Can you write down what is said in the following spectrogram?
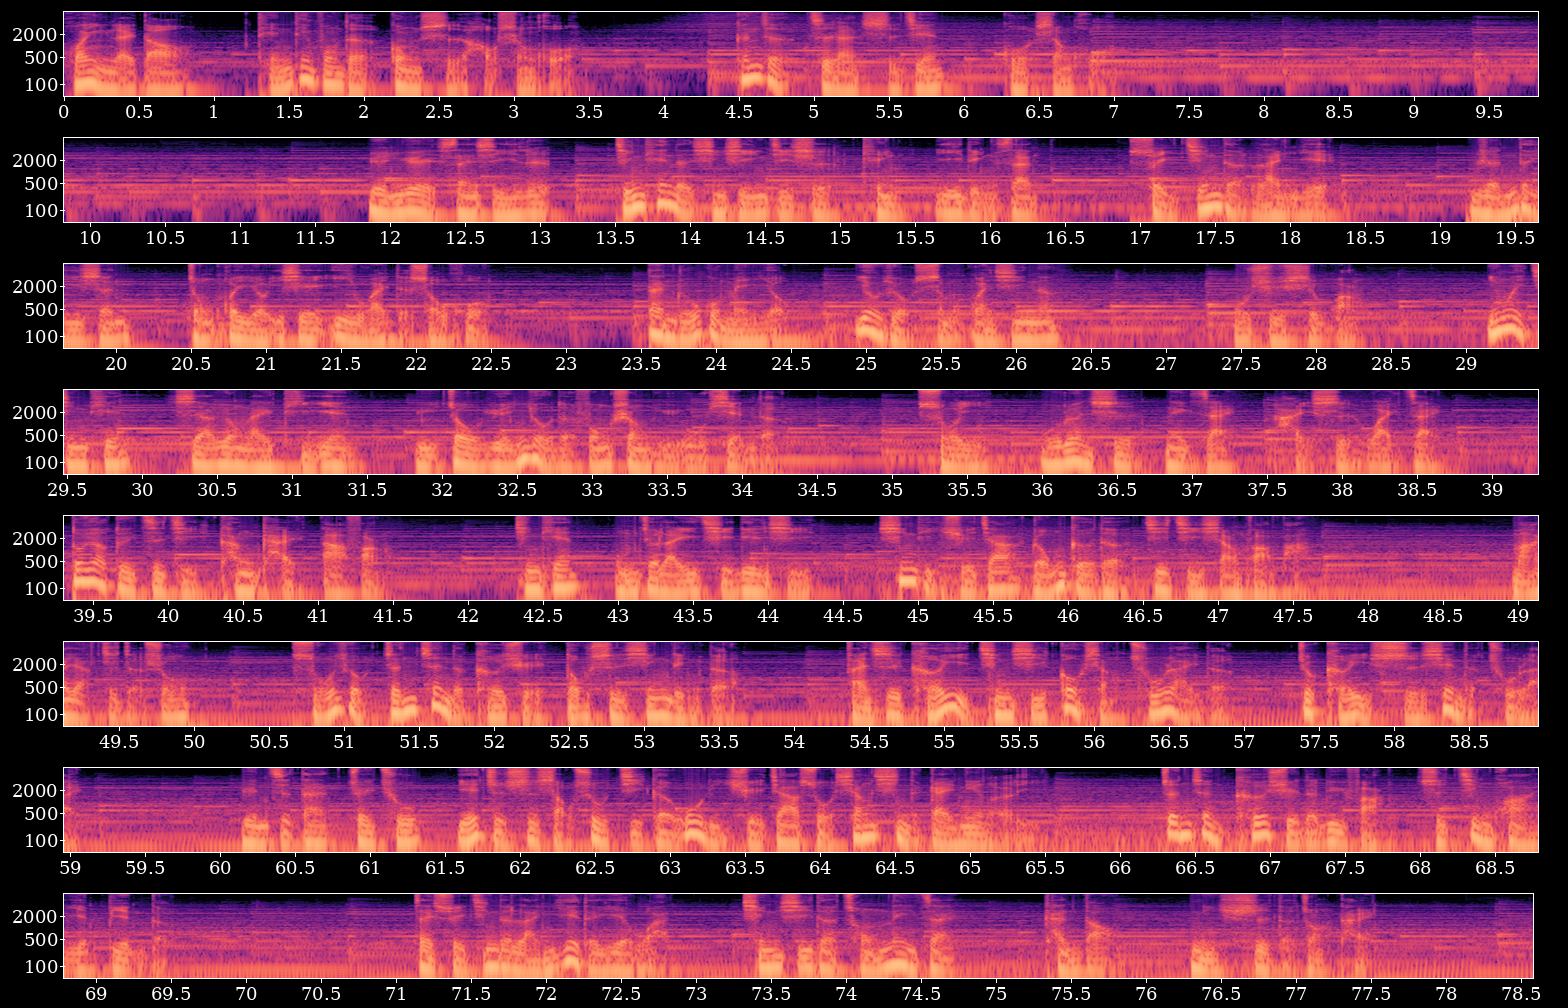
欢迎来到田定峰的共识好生活，跟着自然时间过生活。元月三十一日，今天的星系印记是 King 一零三，水晶的蓝夜。人的一生总会有一些意外的收获，但如果没有，又有什么关系呢？无需失望。因为今天是要用来体验宇宙原有的丰盛与无限的，所以无论是内在还是外在，都要对自己慷慨大方。今天我们就来一起练习心理学家荣格的积极想法吧。玛雅智者说：“所有真正的科学都是心灵的，凡是可以清晰构想出来的。”就可以实现的出来。原子弹最初也只是少数几个物理学家所相信的概念而已。真正科学的律法是进化演变的。在水晶的蓝夜的夜晚，清晰的从内在看到你是的状态，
